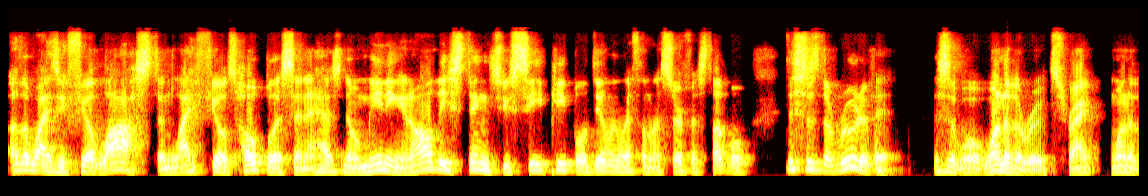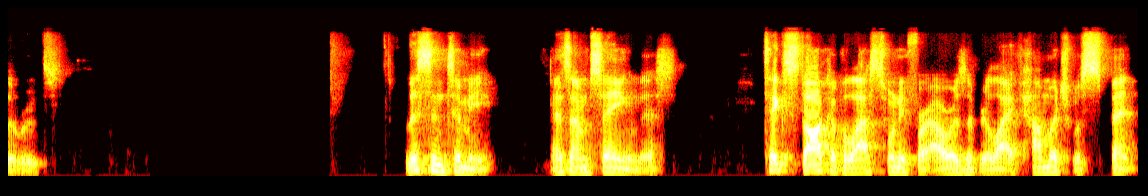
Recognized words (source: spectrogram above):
Otherwise, you feel lost and life feels hopeless and it has no meaning. And all these things you see people dealing with on the surface level, this is the root of it. This is well, one of the roots, right? One of the roots. Listen to me as I'm saying this. Take stock of the last 24 hours of your life. How much was spent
